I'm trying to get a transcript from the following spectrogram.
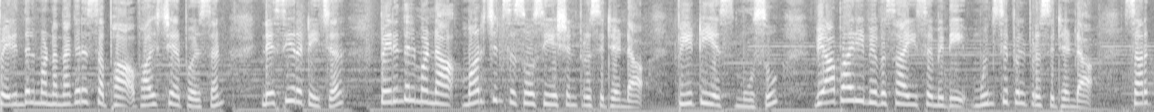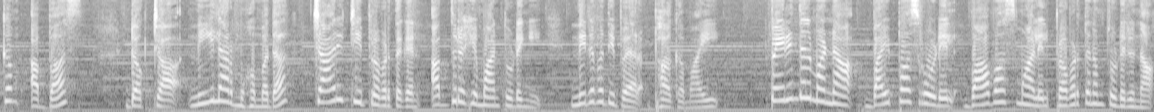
പെരിന്തൽമണ്ണ നഗരസഭ vice chairperson Naseera teacher Perinthalmanna merchants association president P T S Moosu വ്യാപാരി വ്യവസായി സമിതി municipal president Sargam Abbas doctor Neelar Muhammad charity പ്രവർത്തകൻ അബ്ദുറഹിമാൻ തുടങ്ങി നിരവധി പേർ ഭാഗമായി. പെരിന്തൽമണ്ണ ബൈപ്പാസ് റോഡിൽ വാവാസ് മാളിൽ പ്രവർത്തനം തുടരുന്ന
